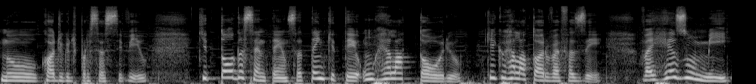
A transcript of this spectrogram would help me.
no Código de Processo Civil, que toda sentença tem que ter um relatório. O que, que o relatório vai fazer? Vai resumir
